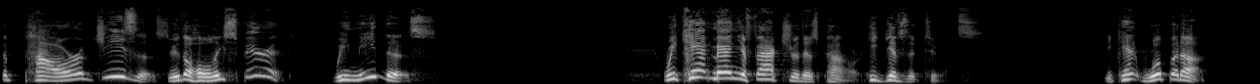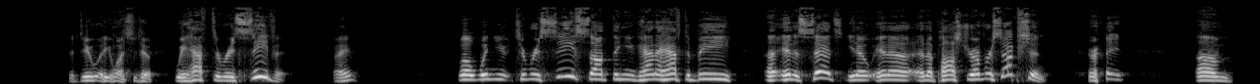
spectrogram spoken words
the power of Jesus through the Holy Spirit. We need this. We can't manufacture this power, He gives it to us. You can't whoop it up to do what He wants you to do. We have to receive it, right? Well, when you to receive something, you kind of have to be uh, in a sense, you know, in a, in a posture of reception, right? Um,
